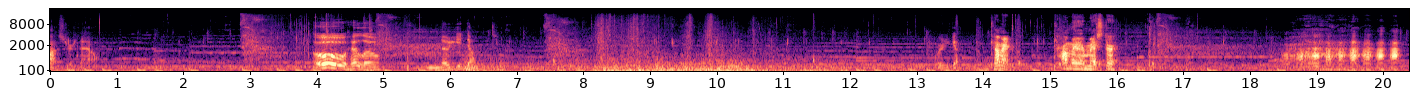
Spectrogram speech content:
Monsters now. Oh, hello. No, you don't. Where'd you go? Come here. Come here, mister.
